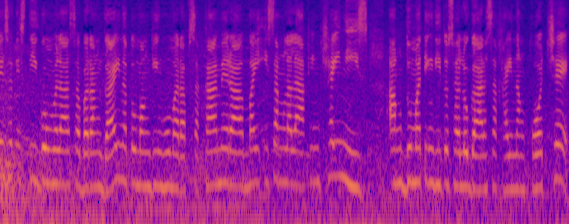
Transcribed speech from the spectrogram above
Ayon sa testigo mula sa barangay na tumangging humarap sa kamera, may isang lalaking Chinese ang dumating dito sa lugar sakay ng kotse.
